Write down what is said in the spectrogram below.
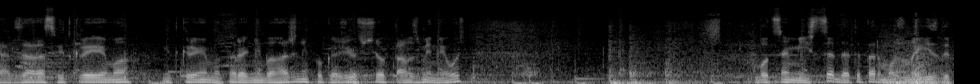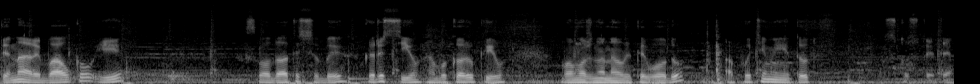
Так, зараз відкриємо, відкриємо передній багажник, покажу, що там змінилось. Бо це місце, де тепер можна їздити на рибалку і складати собі карасів або коропів. Бо можна налити воду, а потім її тут спустити.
